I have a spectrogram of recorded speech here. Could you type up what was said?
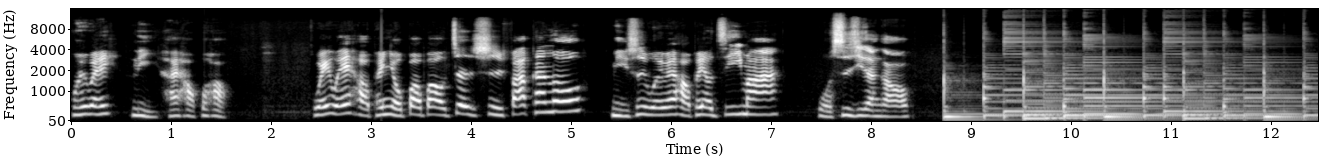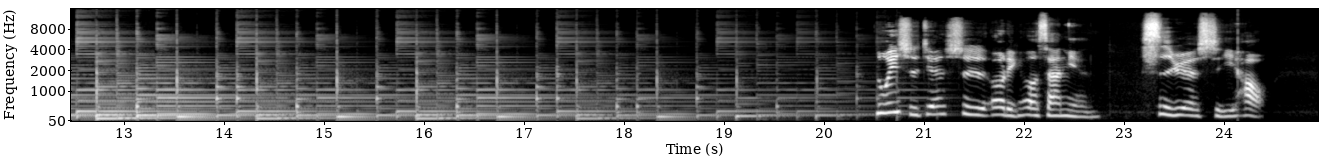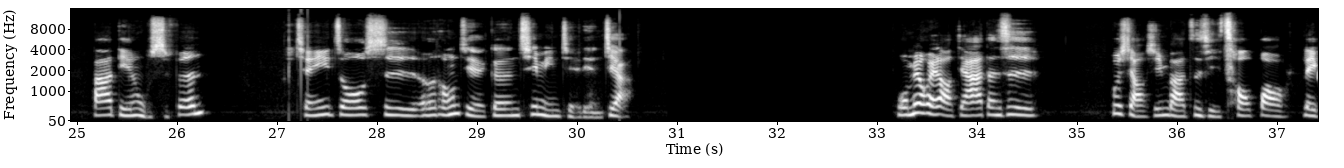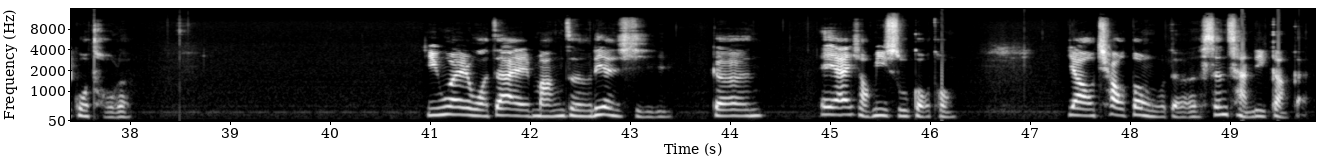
喂喂，你还好不好？喂喂，好朋友抱抱正式发刊喽！你是喂喂好朋友之一吗？我是鸡蛋糕。录音时间是二零二三年四月十一号八点五十分。前一周是儿童节跟清明节连假，我没有回老家，但是不小心把自己操爆，累过头了。因为我在忙着练习跟 AI 小秘书沟通，要撬动我的生产力杠杆。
